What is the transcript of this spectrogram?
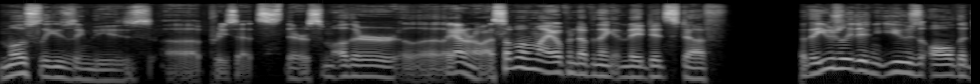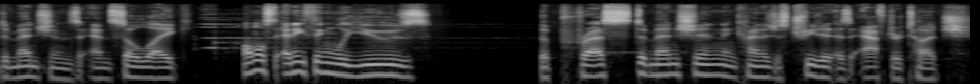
mostly using these uh, presets. There are some other, uh, like, I don't know, some of them I opened up and they, and they did stuff, but they usually didn't use all the dimensions. And so, like, almost anything will use the press dimension and kind of just treat it as aftertouch.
